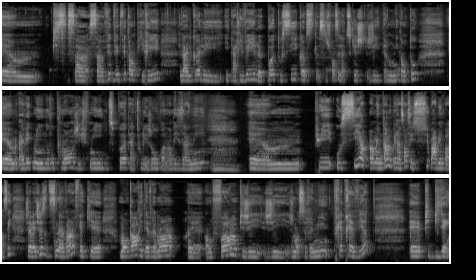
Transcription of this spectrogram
Euh, puis ça, ça a vite, vite, vite empiré. L'alcool est, est arrivé, le pot aussi, comme je pense que c'est là-dessus que j'ai terminé tantôt. Euh, avec mes nouveaux poumons, j'ai fumé du pot à tous les jours pendant des années. Euh, puis aussi, en, même temps, l'opération s'est super bien passée. J'avais juste 19 ans, fait que mon corps était vraiment euh, en forme, puis j'ai, j'ai, je m'en suis remis très très vite, euh, puis bien.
